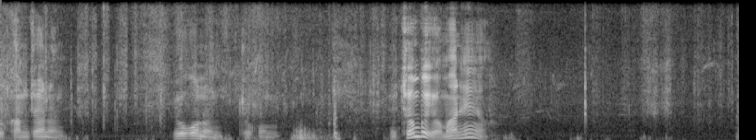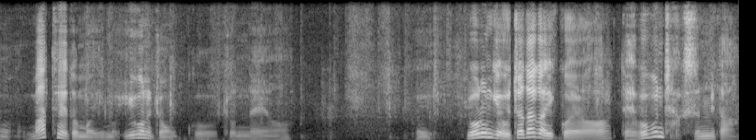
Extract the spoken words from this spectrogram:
이 감자는 요거는 조금 전부 요만해요. 뭐 마트에도 뭐 이- 뭐 이거는 좀 그 좋네요. 그 요런 게 어쩌다가 있고요. 대부분 작습니다.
